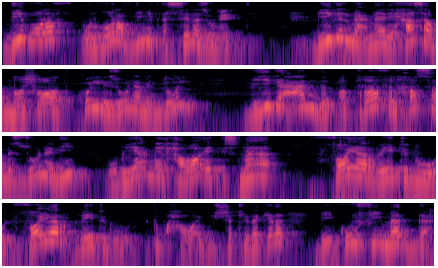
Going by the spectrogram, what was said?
دي غرف والغرف دي متقسمة زونات. بيجي المعماري حسب نشاط كل زونة من دول بيجي عند الأطراف الخاصة بال zone دي وبيعمل حوائط اسمها fire rated wall fire rated wall بتبقى حوائط بالشكل ده كده بيكون في مادة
